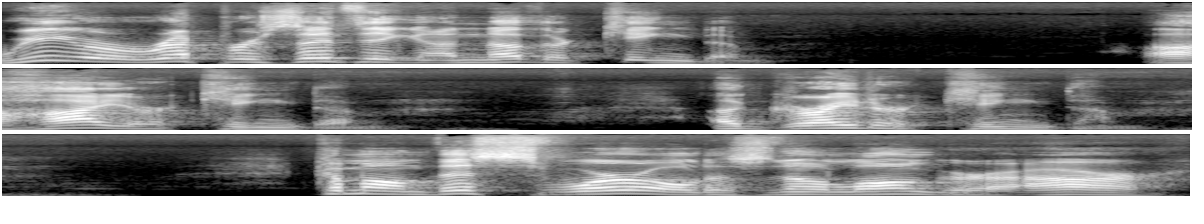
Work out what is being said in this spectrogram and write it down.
We are representing another kingdom, a higher kingdom, a greater kingdom. Come on, this world is no longer our,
